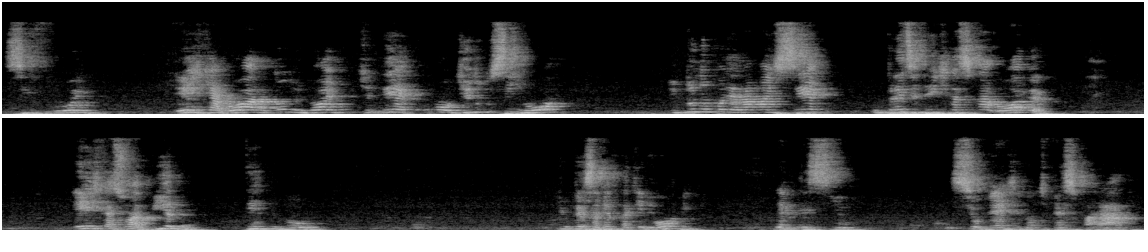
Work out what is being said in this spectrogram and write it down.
se foi. Eis que agora todos nós vamos te ter o maldito do Senhor. E tu não poderá mais ser o presidente da sinagoga. Eis que a sua vida terminou. E o pensamento daquele homem deve ter sido: se o mestre não tivesse parado,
